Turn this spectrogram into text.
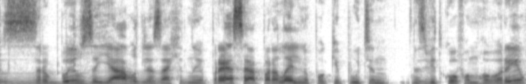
зробив заяву для західної преси. А паралельно, поки Путін з Віткофом говорив,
